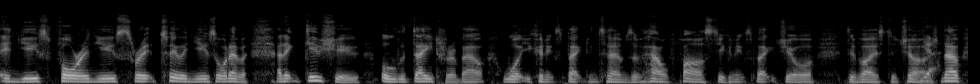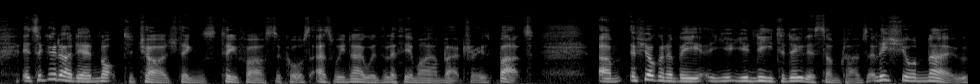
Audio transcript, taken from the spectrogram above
in use, four in use, three, two in use, or whatever, and it gives you all the data about what you can expect in terms of how fast you can expect your device to charge. Yeah. Now, it's a good idea not to charge things too fast, of course, as we know with lithium-ion batteries, but um, if you're going to be, you, you need to do this sometimes. At least you'll know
